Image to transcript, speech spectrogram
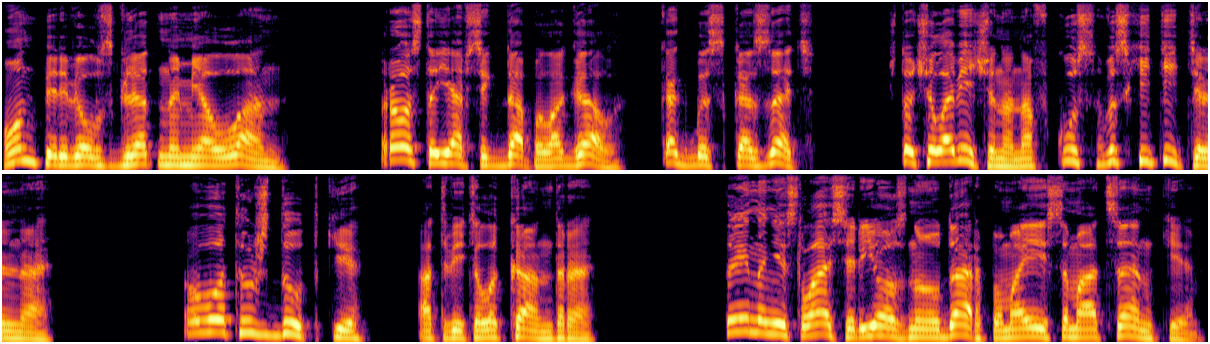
Он перевел взгляд на Миаллан. «Просто я всегда полагал, как бы сказать, что человечина на вкус восхитительна». «Вот уж дудки», – ответила Кандра. «Ты нанесла серьезный удар по моей самооценке.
